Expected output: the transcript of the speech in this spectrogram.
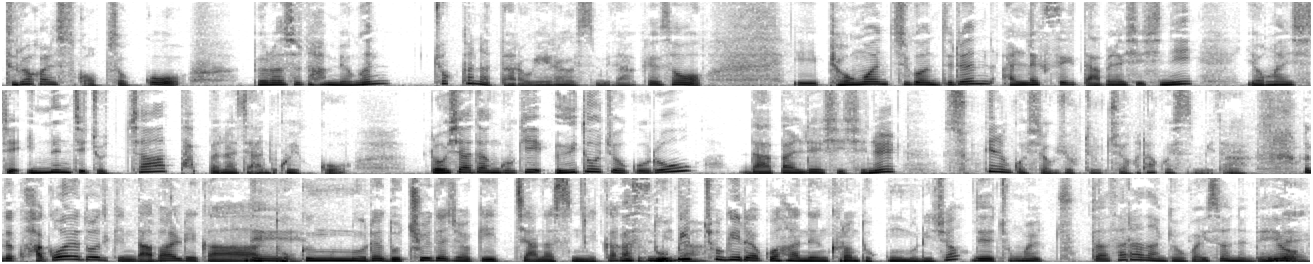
들어갈 수가 없었고 변호사 한 명은 쫓겨났다라고 얘기를 하고 있습니다. 그래서 이 병원 직원들은 알렉세이 나발리 시신이 영안실에 있는지조차 답변하지 않고 있고 러시아 당국이 의도적으로 나발리의 시신을 숨기는 것이라고 유족들은 주장을 하고 있습니다. 그런데 네. 과거에도 나발리가 네. 독극물에 노출된 적이 있지 않았습니까? 그 맞습니다. 노비촉이라고 하는 그런 독극물이죠? 네, 정말 죽다 살아난 경우가 있었는데요. 네.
